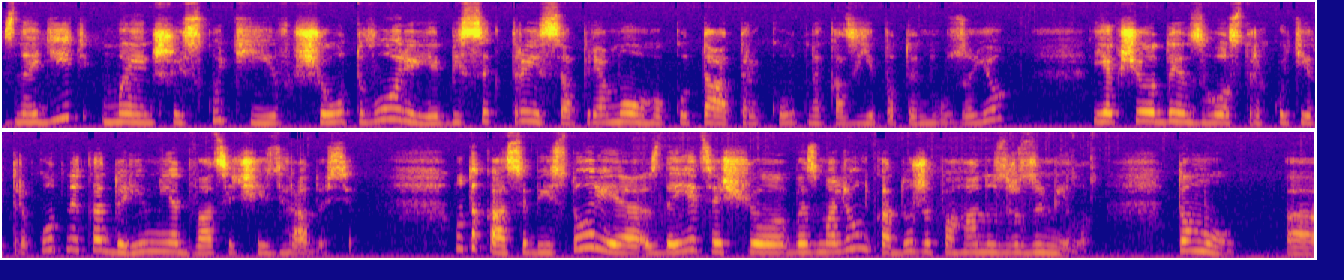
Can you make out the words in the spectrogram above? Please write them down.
Знайдіть менший з кутів, що утворює бісектриса прямого кута трикутника з гіпотенузою, якщо один з гострих кутів трикутника дорівнює 26 градусів. Ну, така собі історія. Здається, що без малюнка дуже погано зрозуміло. Тому е,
